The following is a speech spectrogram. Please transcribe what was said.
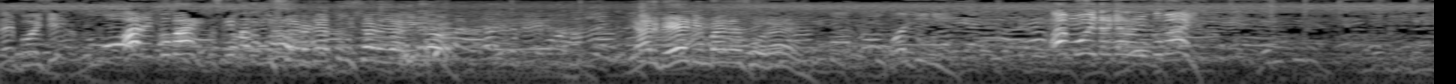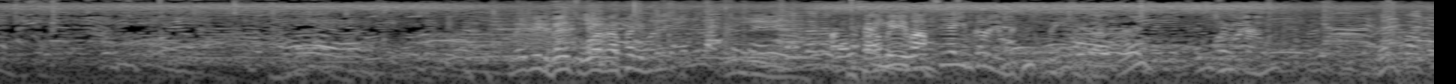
नहीं जी और रिंकू भाई उसकी मदद उस करो साइड हो जा तू उस साइड हो जा रिको यार वेट इम्बैलेंस हो रहा है बॉय जी नहीं अब मुंह इधर करो रिंकू भाई Maybe it will war rafa gimana? गणपति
